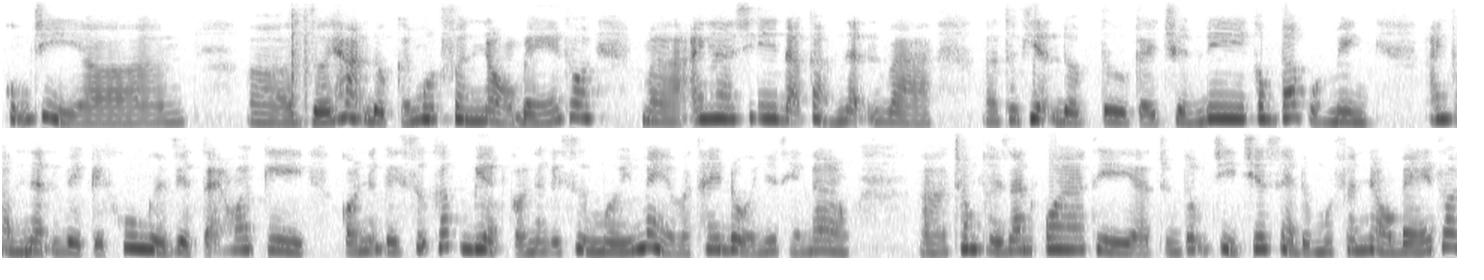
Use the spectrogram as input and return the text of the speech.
cũng chỉ uh, uh, giới hạn được cái một phần nhỏ bé thôi mà anh Hashi đã cảm nhận và uh, thực hiện được từ cái chuyến đi công tác của mình. Anh cảm nhận về cái khu người Việt tại Hoa Kỳ có những cái sự khác biệt, có những cái sự mới mẻ và thay đổi như thế nào. Uh, trong thời gian qua thì chúng tôi cũng chỉ chia sẻ được một phần nhỏ bé thôi.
